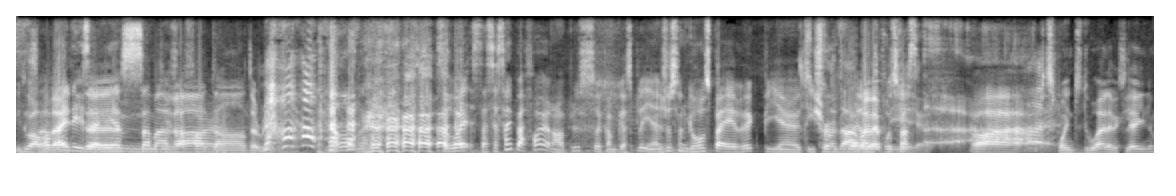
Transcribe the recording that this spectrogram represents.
Il doit Ça avoir bien des euh, animes Samara affaires. dans The Ring. non? Ça doit C'est assez simple à faire en plus, ça, comme cosplay. Hein. Juste une grosse perruque puis un t-shirt. Ouais, mais faut que tu puis- fasses. Ouais. Tu pointes du doigt avec l'œil, là.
